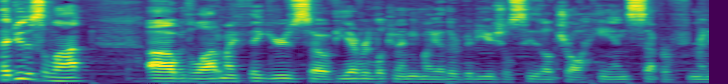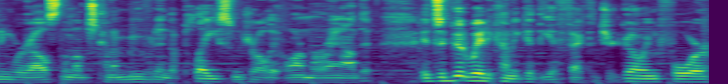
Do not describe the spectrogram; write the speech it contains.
I do this a lot uh, with a lot of my figures. So if you ever look at any of my other videos, you'll see that I'll draw hands separate from anywhere else. Then I'll just kind of move it into place and draw the arm around it. It's a good way to kind of get the effect that you're going for.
